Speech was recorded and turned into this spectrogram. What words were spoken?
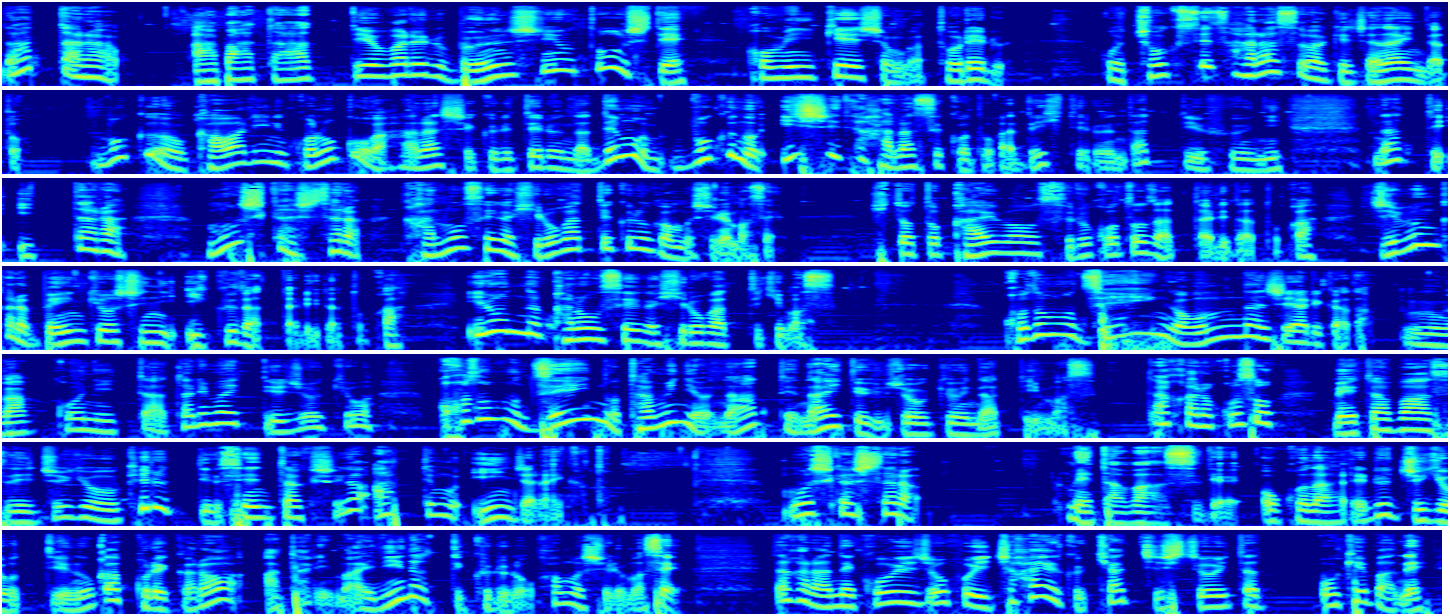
だったらアバターって呼ばれる分身を通してコミュニケーションが取れる。こう直接話すわけじゃないんだと。僕の代わりにこの子が話してくれてるんだ。でも僕の意思で話すことができてるんだっていう風になっていったらもしかしたら可能性が広がってくるかもしれません。人と会話をすることだったりだとか自分から勉強しに行くだったりだとかいろんな可能性が広がってきます。子供全員が同じやり方。学校に行って当たり前っていう状況は子供全員のためにはなってないという状況になっています。だからこそメタバースで授業を受けるっていう選択肢があってもいいんじゃないかと。もしかしたらメタバースで行われる授業っていうのがこれからは当たり前になってくるのかもしれません。だからねこういう情報をいち早くキャッチしておいたおけばね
